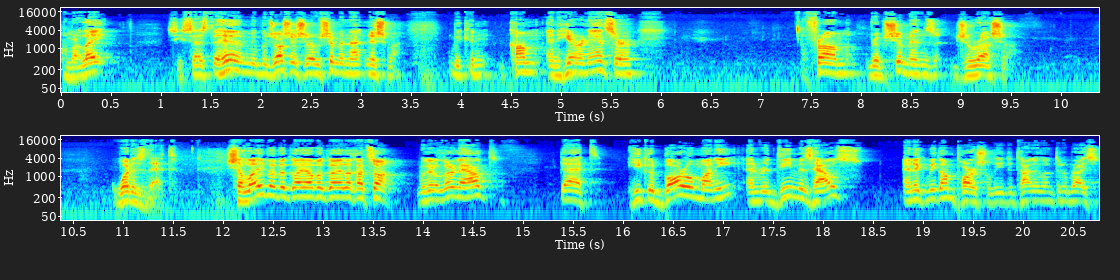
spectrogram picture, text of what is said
Amar. She says to him, We can come and hear an answer from Reb Shimon's Jerusha. What is that? We're going to learn out that he could borrow money and redeem his house, and it can be done partially. The tiny went to the Braisa.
